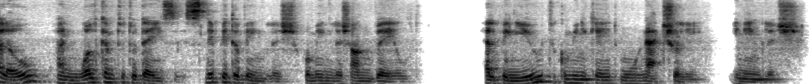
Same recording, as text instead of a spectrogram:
Hello, and welcome to today's snippet of English from English Unveiled, helping you to communicate more naturally in English.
